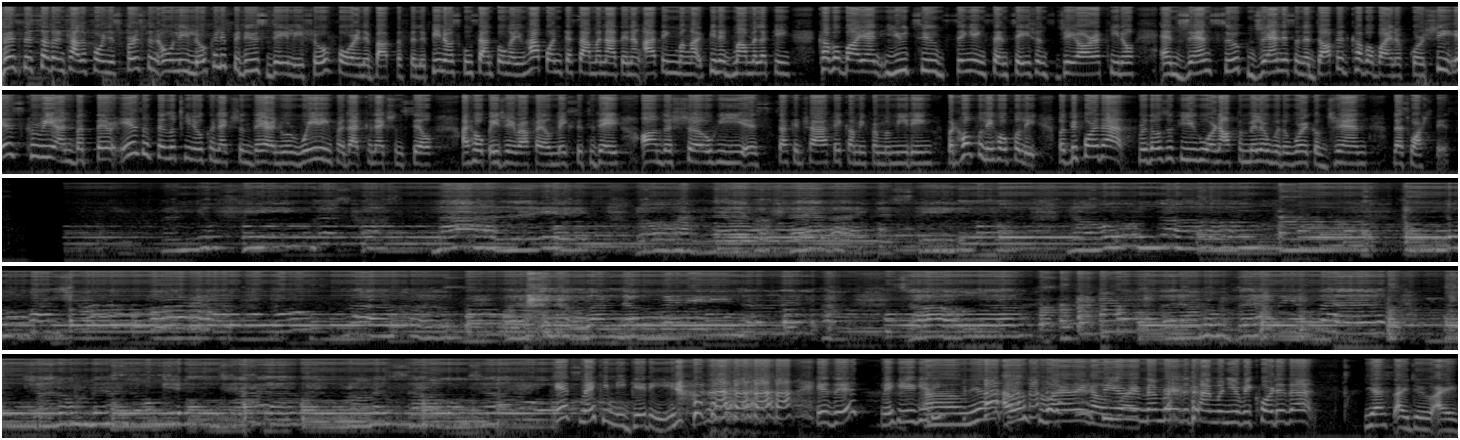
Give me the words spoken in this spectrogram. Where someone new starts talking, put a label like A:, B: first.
A: This is Southern California's first and only locally produced daily show for and about the Filipinos kung saan po ngayong hapon kasama natin ang ating mga pinagmamalaking kababayan YouTube singing sensations JR Aquino and Jen Suk. Jen is an adopted kababayan, of course. She is Korean, but there is a Filipino connection there and we're waiting for that connection still. I hope AJ Rafael makes it today on the show. He is stuck in traffic coming from a meeting, but hopefully, hopefully. But before that, for those of you who are not familiar with the work of Jen, let's watch this.
B: When your fingers cross my legs,
A: me giddy. is it making you giddy?
C: Um, yeah, I was smiling. I
A: Do
C: was
A: you
C: like,
A: remember the time when you recorded that?
C: Yes, I do. I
